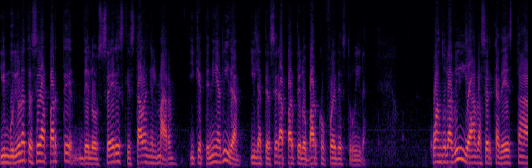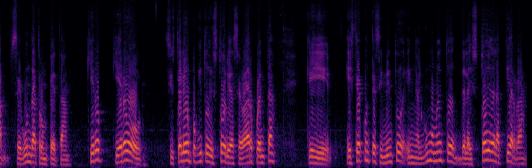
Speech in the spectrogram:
Y murió la tercera parte de los seres que estaban en el mar y que tenía vida, y la tercera parte de los barcos fue destruida. Cuando la Biblia habla acerca de esta segunda trompeta, quiero, quiero, si usted lee un poquito de historia, se va a dar cuenta que este acontecimiento en algún momento de la historia de la Tierra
